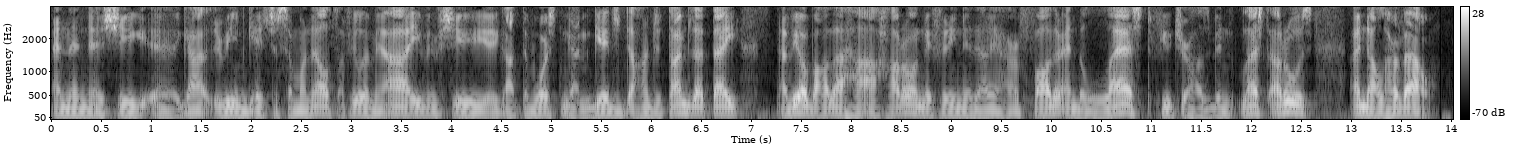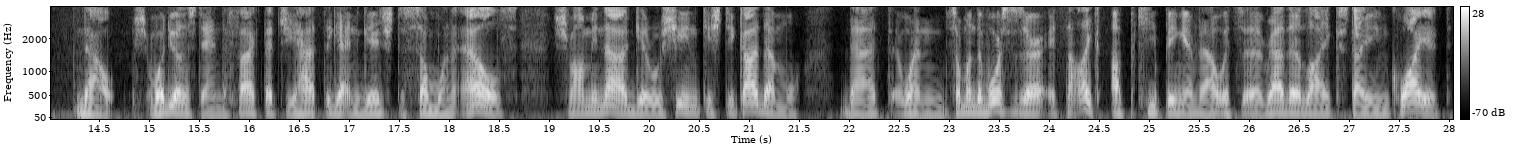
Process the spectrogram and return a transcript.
and then uh, she uh, got re-engaged to someone else. Even if she got divorced and got engaged a hundred times that day, her father and the last future husband, last arus, annul her vow. Now, what do you understand? The fact that she had to get engaged to someone else, shmamina gerushin kishtikadamu. That when someone divorces her, it's not like upkeeping a vow; it's uh, rather like staying quiet.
